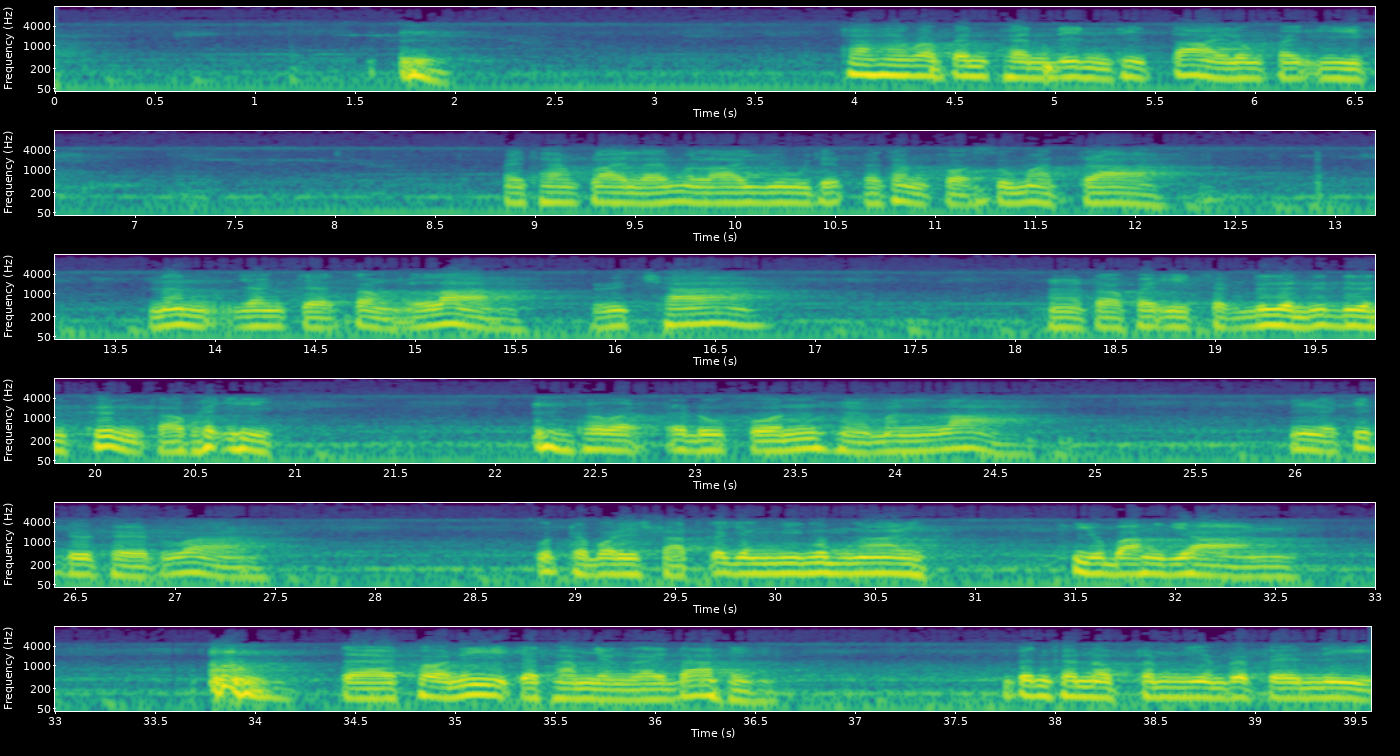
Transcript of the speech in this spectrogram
ถ้าหากว่าเป็นแผ่นดินที่ใต้ลงไปอีก ไปทางปลายแหลมมาลายูจะไปทั้งเกาะสุมาตรา นั่นยังจะต้องล่าหรือช้าต่อไปอีกสักเดือนหรือเดือนครึ่งต่อไปอีก เพราะว่าฤดูฝนมันล่า นี่แหละคิดดูเถิดว่า พุทธบริษัทก็ยังมีงมงายอยู่บางอย่าง แต่ข้อนี้จะทำอย่างไรได้ เป็นขนบธรรมเนียมประเพณี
